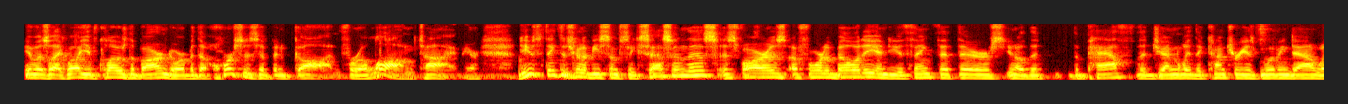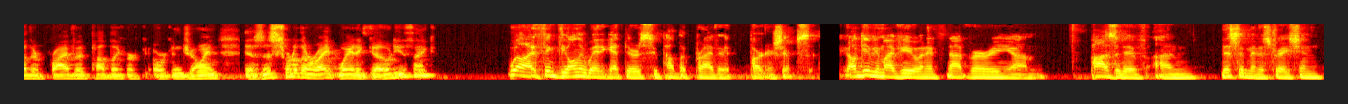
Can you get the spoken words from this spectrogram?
it was like, well, you've closed the barn door, but the horses have been gone for a long time here. Do you think there's going to be some success in this as far as affordability? And do you think that there's, you know, the the path that generally the country is moving down, whether private, public, or, or conjoined, is this sort of the right way to go, do you think? Well, I think the only way to get there is through public private partnerships. I'll give you my view, and it's not very um, positive on this administration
